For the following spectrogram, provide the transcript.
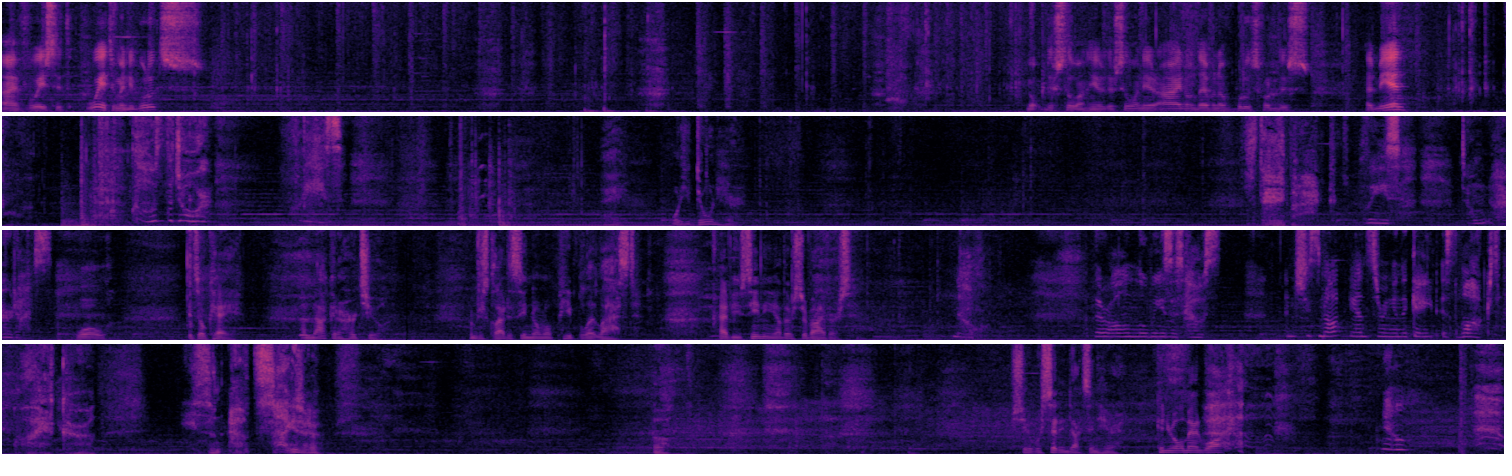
I've wasted way too many bullets. No, there's still one here. There's still one here. I don't have enough bullets for this. Let me in. Close the door. Please. Hey, what are you doing here? Stay back. Please, don't hurt us. Whoa. It's okay. I'm not gonna hurt you. I'm just glad to see normal people at last. Have you seen any other survivors? No. They're all in Louise's house. And she's not answering and the gate is locked. Quiet girl. He's an outsider. Oh. Shit, we're sitting ducks in here. Can your old man walk? No.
